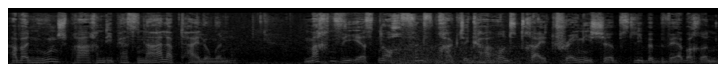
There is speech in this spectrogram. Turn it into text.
aber nun sprachen die Personalabteilungen. Machen Sie erst noch fünf Praktika und drei Traineeships, liebe Bewerberin.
